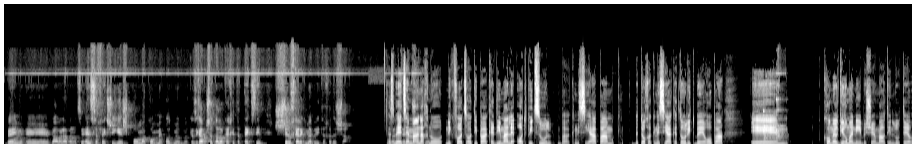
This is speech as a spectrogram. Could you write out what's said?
בין אה, בעולם הנוצרי. אין ספק שיש פה מקום מאוד מאוד מרכזי, גם כשאתה לוקח את הטקסטים של חלק מהברית החדשה. אז בעצם אנחנו נקפוץ עוד טיפה קדימה לעוד פיצול בכנסייה, הפעם בתוך הכנסייה הקתולית באירופה. אה, כומר גרמני בשם מרטין לותר,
